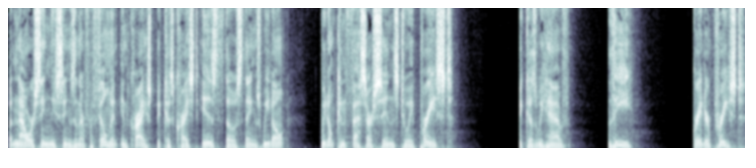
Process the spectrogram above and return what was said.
But now we're seeing these things in their fulfillment in Christ because Christ is those things. We don't we don't confess our sins to a priest because we have the greater priest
